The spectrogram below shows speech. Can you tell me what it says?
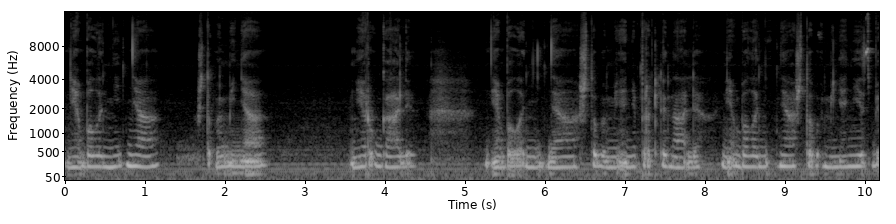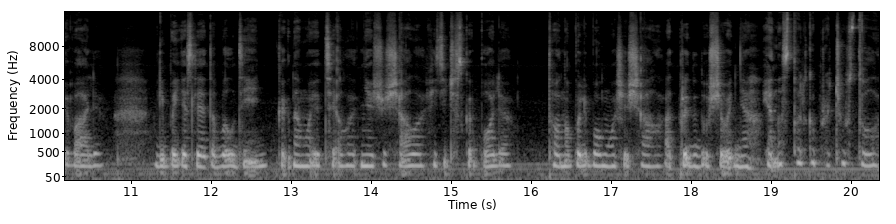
Не было ни дня, чтобы меня не ругали, не было ни дня, чтобы меня не проклинали, не было ни дня, чтобы меня не избивали. Либо если это был день, когда мое тело не ощущало физической боли, то оно по-любому ощущало от предыдущего дня. Я настолько прочувствовала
